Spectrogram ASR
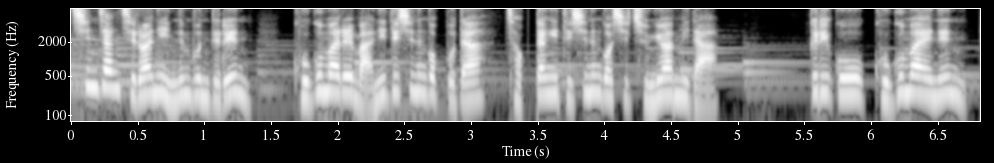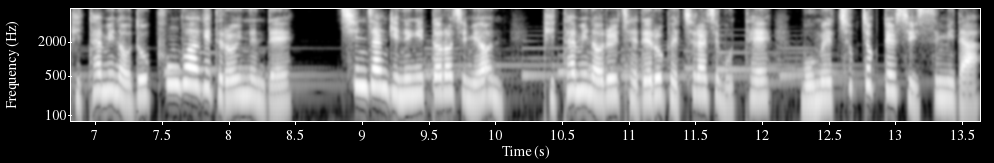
신장 질환이 있는 분들은 고구마를 많이 드시는 것보다 적당히 드시는 것이 중요합니다. 그리고 고구마에는 비타민 어도 풍부하게 들어있는데 신장 기능이 떨어지면 비타민 어를 제대로 배출하지 못해 몸에 축적될 수 있습니다.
